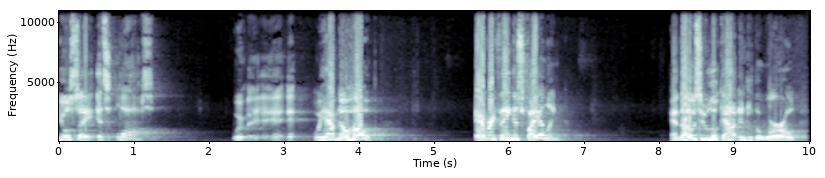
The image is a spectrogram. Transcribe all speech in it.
you'll say it's loss. It, it, we have no hope. Everything is failing. And those who look out into the world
